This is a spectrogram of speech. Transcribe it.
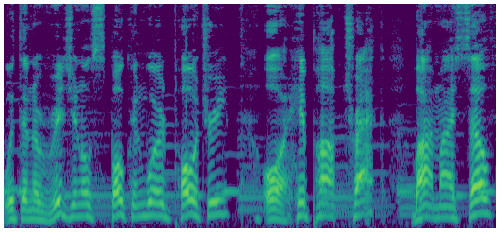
with an original spoken word poetry or hip hop track by myself,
